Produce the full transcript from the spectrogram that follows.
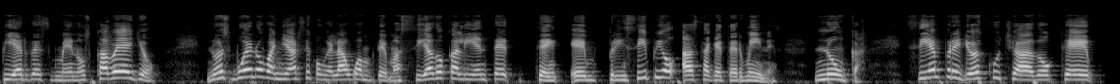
pierdes menos cabello. No es bueno bañarse con el agua demasiado caliente en principio hasta que termines. Nunca. Siempre yo he escuchado que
